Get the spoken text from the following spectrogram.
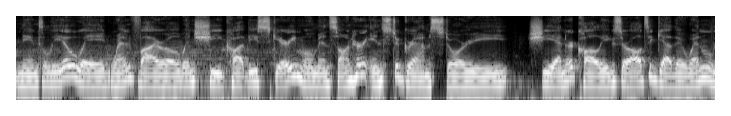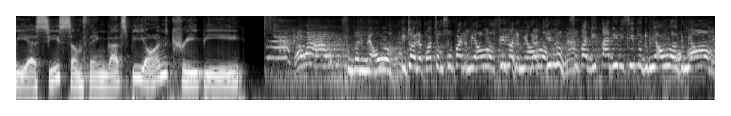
named Leah Wade went viral when she caught these scary moments on her Instagram story. She and her colleagues are all together when Leah sees something that's beyond creepy. Sumpah demi Allah, itu ada pocong. Sumpah demi Allah, sumpah demi Allah. Sumpah di tadi di situ demi Allah, demi Allah,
